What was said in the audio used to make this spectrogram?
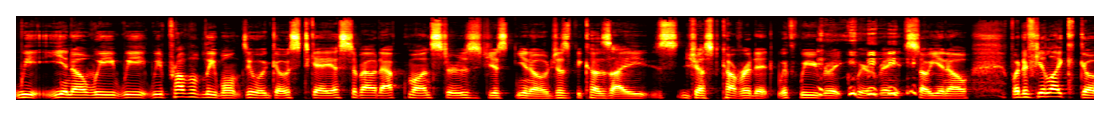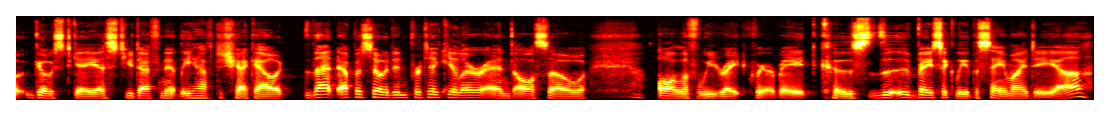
we you know we we we probably won't do a ghost gayest about app monsters just you know just because i s- just covered it with we rate queer bait so you know. But if you like go- ghost gayest you definitely have to check out that episode in particular and also all of we rate queer bait because basically the same idea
